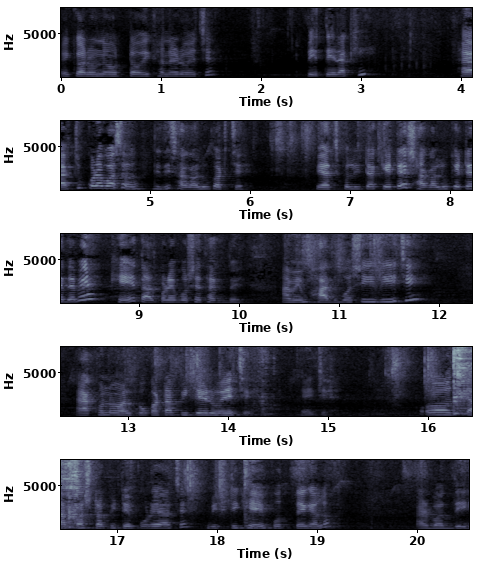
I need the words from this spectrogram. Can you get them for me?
ওই কারণে ওরটা ওইখানে রয়েছে। পেতে রাখি। হ্যাঁ চুপ করে বসো। দিদি শাগালু কাটছে। পেঁয়াজ কলিটা কেটে শাগালু কেটে দেবে, খেয়ে তারপরে বসে থাকবে। আমি ভাত বসিয়ে দিয়েছি। এখনও অল্প কটা পিঠে রয়েছে। এই যে, ও চার পাঁচটা পিঠে পড়ে আছে। বৃষ্টি খেয়ে পড়তে গেল। আর বদ্দি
